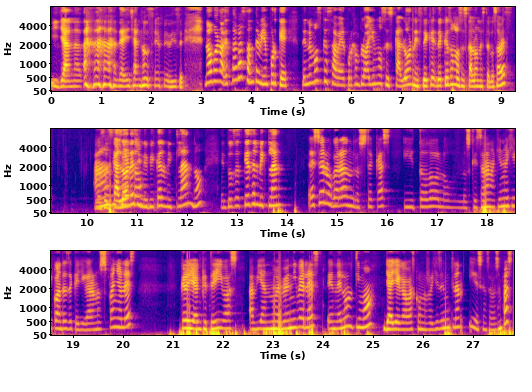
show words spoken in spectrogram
Y ya nada, de ahí ya no se me dice. No, bueno, está bastante bien porque tenemos que saber, por ejemplo, hay unos escalones. ¿De qué, de qué son los escalones? ¿Te lo sabes? Los Ah, sí, escalones significa el Mictlán, ¿no? Entonces, ¿qué es el Mictlán? Es el lugar a donde los aztecas y todos lo- los que estaban aquí en México antes de que llegaran los españoles creían que te ibas. Habían nueve niveles. En el último ya llegabas con los reyes del Mictlán y descansabas en paz.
